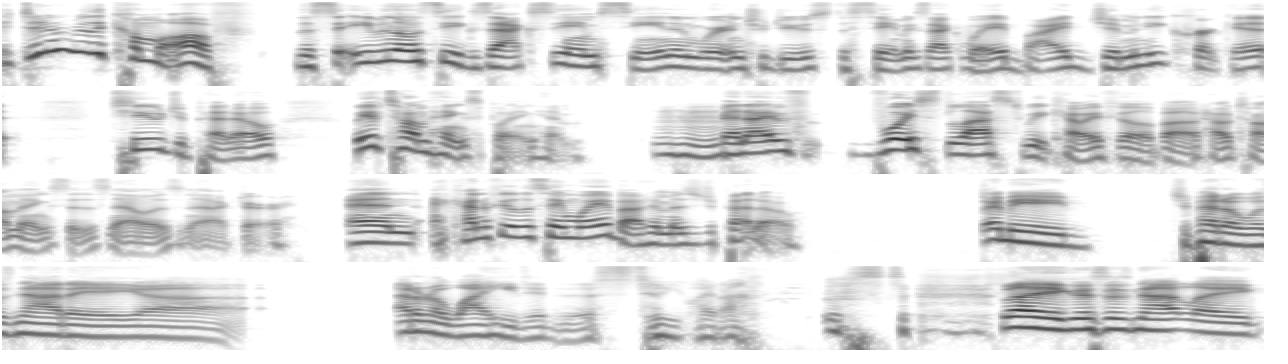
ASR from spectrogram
it didn't really come off the same, even though it's the exact same scene and we're introduced the same exact way by Jiminy Cricket to Geppetto. We have Tom Hanks playing him. Mm-hmm. And I've voiced last week how I feel about how Tom Hanks is now as an actor. And I kind of feel the same way about him as Geppetto. I mean, Geppetto was not a. Uh, I don't know why he did this. To be quite honest, like this is not like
